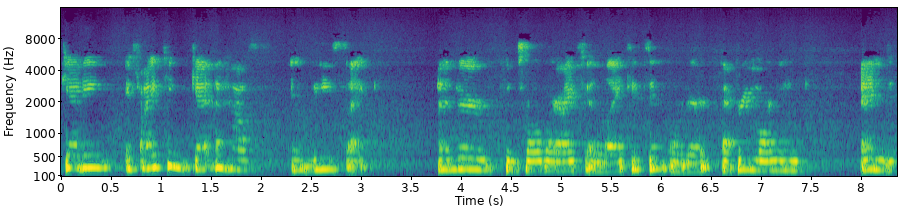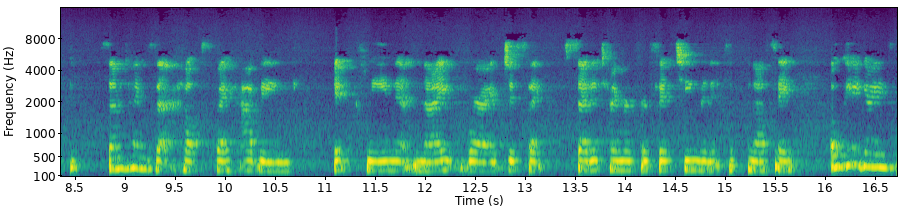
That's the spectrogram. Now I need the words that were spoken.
getting, if I can get the house at least like under control where I feel like it's in order every morning. And sometimes that helps by having it clean at night where I just like set a timer for 15 minutes and I'll say, okay, guys,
